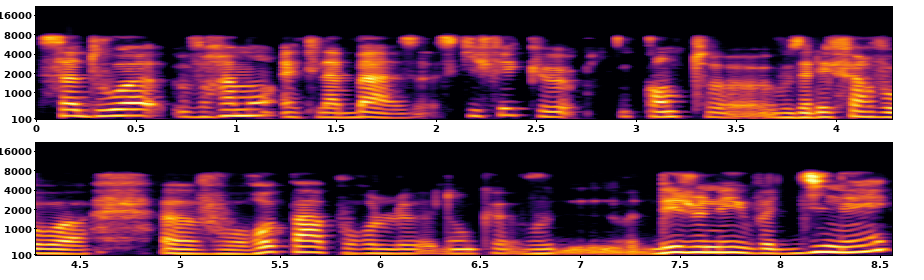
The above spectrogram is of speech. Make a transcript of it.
ça doit vraiment être la base. Ce qui fait que quand euh, vous allez faire vos, vos repas pour le donc euh, votre déjeuner ou votre dîner,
